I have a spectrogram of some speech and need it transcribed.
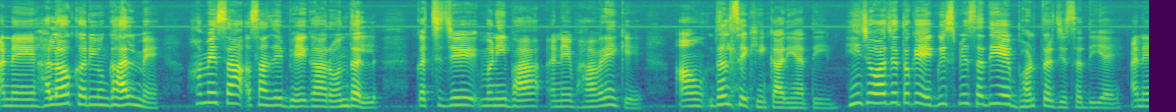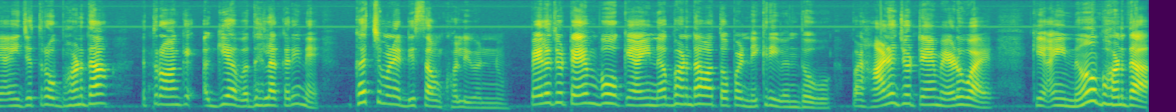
અને હલો, કર્યું ઘાલ મેં હંમેશા असांजे भेगा रोंधल કચ્છ જે મણી ભા અને ભાવરે કે આઉં દલ સે ખીંકારી હતી હી જોવા જતો કે એકવીસમી સદી એ ભણતર જે સદી આય અને અહીં જેતરો ભણતા એતરો આગે અગિયા વધેલા કરીને ગચમણે ડિસાઉં ખોલી વનનું પહેલો જો ટેમ વો કે અહીં ન ભણતા તો પણ નીકળી વેંધો હો પણ હાણે જો ટેમ એળવાય કે અહીં ન ભણતા,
